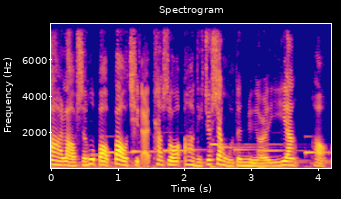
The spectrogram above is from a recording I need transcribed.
啊，老神父把我抱起来，他说啊，你就像我的女儿一样，好、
